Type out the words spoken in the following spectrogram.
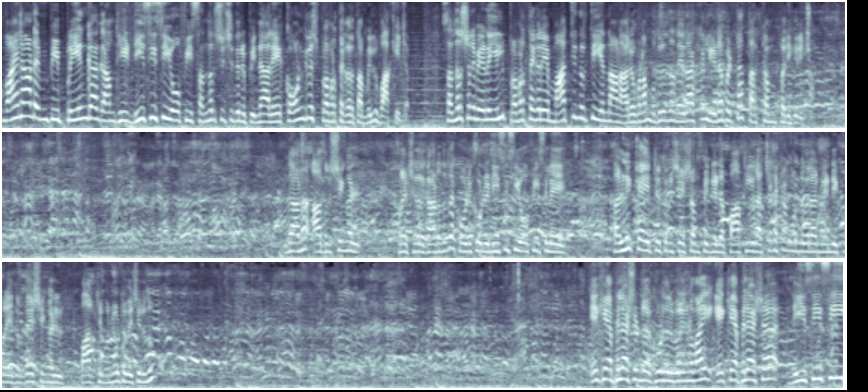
Wayanad M P Priyanka Gandhi D C C office സന്ദർശിച്ചതിനു പിന്നാലെ കോൺഗ്രസ് പ്രവർത്തകർ തമ്മിൽ വാക്കേറ്റം. സന്ദർശനവേളയിൽ പ്രവർത്തകരെ മാറ്റി നിർത്തി എന്നാണ് ആരോപണം. മുതിർന്ന നേതാക്കൾ ഇടപെട്ട തർക്കം പരിഹരിച്ചു. ഇതാണ് ആ ദൃശ്യങ്ങൾ പ്രേക്ഷകർ കാണുന്നത്. കോഴിക്കോട് ഡി സി സി ഓഫീസിലെ തള്ളിക്കയറ്റത്തിനു ശേഷം പിന്നീട് പാർട്ടിയിൽ അച്ചടക്കം കൊണ്ടുവരാൻ വേണ്ടി കുറെ നിർദ്ദേശങ്ങൾ പാർട്ടി മുന്നോട്ട് വെച്ചിരുന്നു. എ കെ അഭിലാഷ് ഉണ്ട് കൂടുതൽ വിവരങ്ങളുമായി. A K Abhilash D C C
